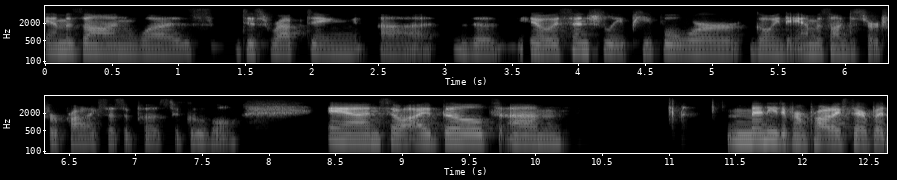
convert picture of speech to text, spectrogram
Amazon was disrupting uh, the, you know, essentially people were going to Amazon to search for products as opposed to Google. And so I built um, many different products there, but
